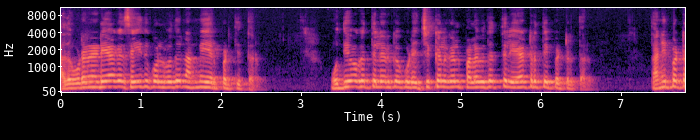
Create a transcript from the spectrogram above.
அதை உடனடியாக செய்து கொள்வது நன்மை ஏற்படுத்தி தரும். உத்தியோகத்தில் இருக்கக்கூடிய சிக்கல்கள் பல விதத்தில் ஏற்றத்தை பெற்றுத்தரும் தனிப்பட்ட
